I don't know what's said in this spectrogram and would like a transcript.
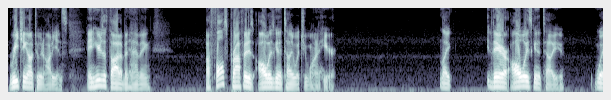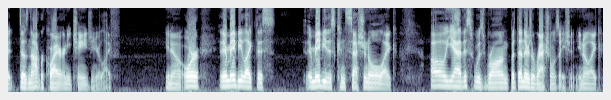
reaching out to an audience? And here's a thought I've been having a false prophet is always going to tell you what you want to hear. Like, they're always going to tell you what does not require any change in your life. You know, or there may be like this, there may be this concessional, like, oh yeah, this was wrong, but then there's a rationalization. You know, like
